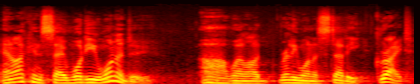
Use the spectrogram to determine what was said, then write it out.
And I can say, what do you want to do? Oh, well, I really want to study. Great.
